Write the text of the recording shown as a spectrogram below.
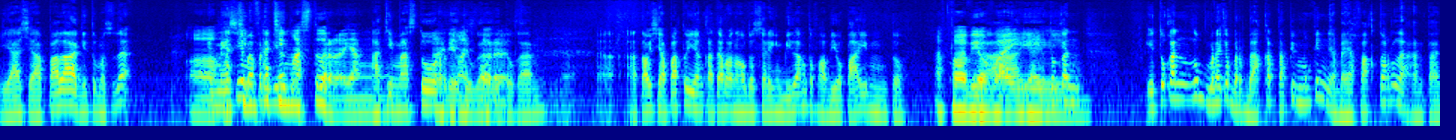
ya siapalah gitu. Maksudnya Oh, Messi Hakim, sama Freddy Hakim. Mastur yang Hakim Mastur Hakim dia juga Mastur. gitu kan. Ya, atau siapa tuh yang kata Ronaldo sering bilang tuh Fabio Paim tuh. Apa ya, Biopai ya itu kan itu kan lu mereka berbakat tapi mungkin ya banyak faktor lah antara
